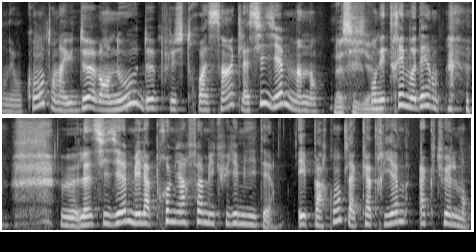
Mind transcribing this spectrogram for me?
on est en compte. On a eu deux avant nous, deux plus trois, cinq. La sixième maintenant. La sixième. On est très moderne. la sixième, mais la première femme écuyer militaire. Et par contre, la quatrième actuellement.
